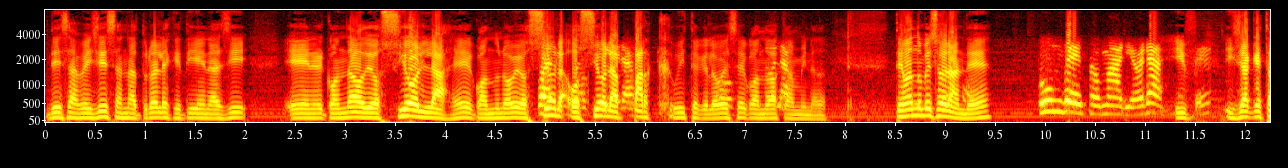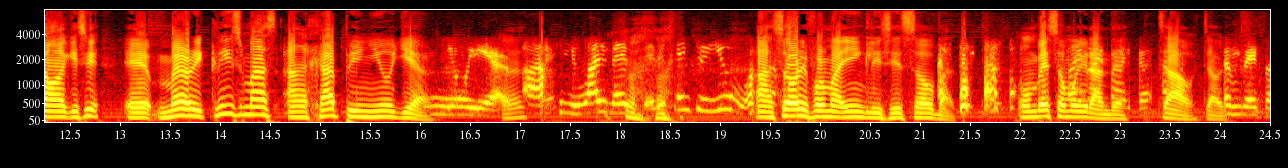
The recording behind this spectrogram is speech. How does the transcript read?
de esas bellezas naturales que tienen allí en el condado de Osceola, eh, cuando uno ve Osceola. Park, viste que lo ves eh, cuando vas caminando. Te mando un beso grande, eh. Un beso, Mario, Y, gracias. ¿eh? y ya que estamos aquí, sí, eh, Merry Christmas and Happy New Year. New Year. ¿Eh? Ah, igualmente. Same to you. I'm sorry for my English, it's so bad. Un beso muy Bye, bye, grande. Mario. Chao, chao. Un beso.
